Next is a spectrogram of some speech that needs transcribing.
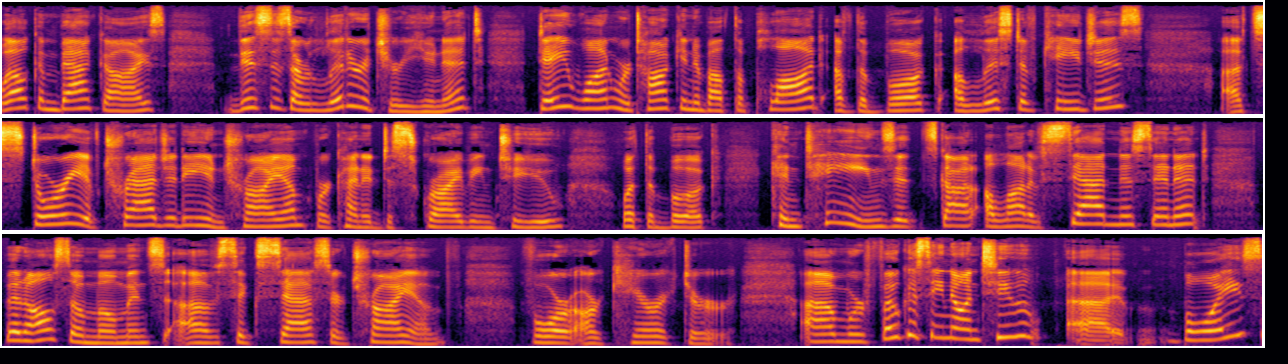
Welcome back, guys. This is our literature unit. Day one, we're talking about the plot of the book A List of Cages, a story of tragedy and triumph. We're kind of describing to you what the book contains. It's got a lot of sadness in it, but also moments of success or triumph for our character. Um, we're focusing on two uh, boys,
